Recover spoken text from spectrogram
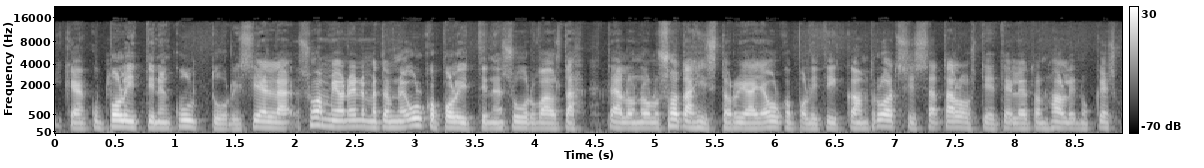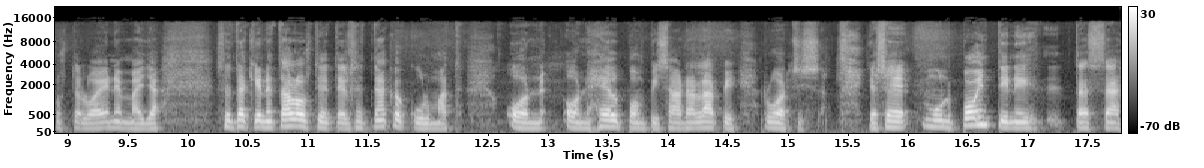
ikään kuin poliittinen kulttuuri. Siellä Suomi on enemmän tämmöinen ulkopoliittinen suurvalta. Täällä on ollut sotahistoriaa ja ulkopolitiikkaa, mutta Ruotsissa taloustieteilijät on hallinnut keskustelua enemmän ja sen takia ne taloustieteelliset näkökulmat on, on helpompi saada läpi Ruotsissa. Ja se mun pointtini tässä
